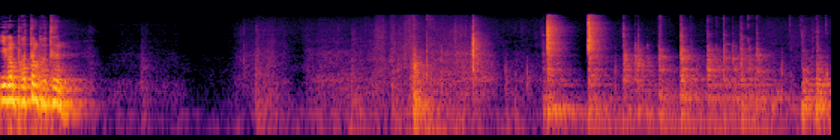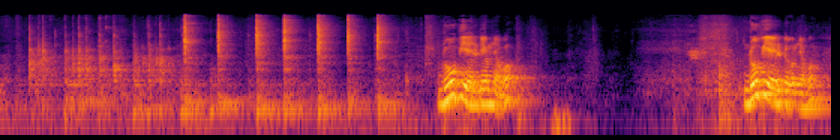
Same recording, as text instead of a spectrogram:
이건 버튼 버튼 로비에 엘베 없냐고? 로비에 엘베 없냐고?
